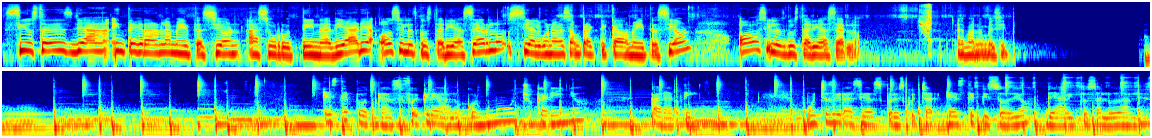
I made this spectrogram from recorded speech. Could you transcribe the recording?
si ustedes ya integraron la meditación a su rutina diaria o si les gustaría hacerlo, si alguna vez han practicado meditación o si les gustaría hacerlo. Les mando un besito. Este podcast fue creado con mucho cariño para ti. Muchas gracias por escuchar este episodio de Hábitos Saludables.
